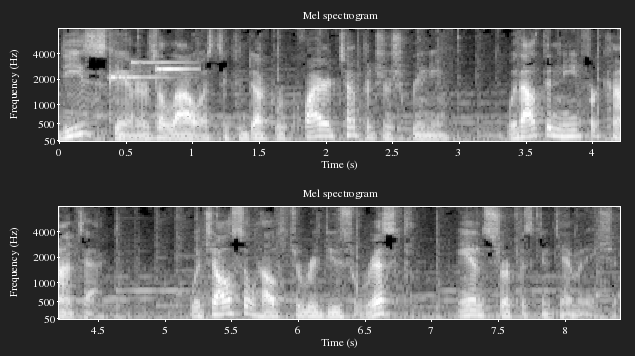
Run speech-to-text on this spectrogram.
These scanners allow us to conduct required temperature screening without the need for contact, which also helps to reduce risk and surface contamination.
